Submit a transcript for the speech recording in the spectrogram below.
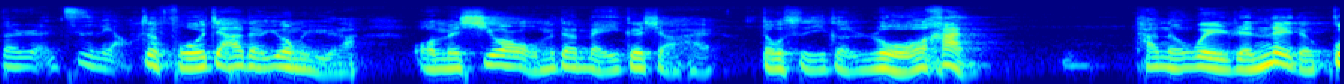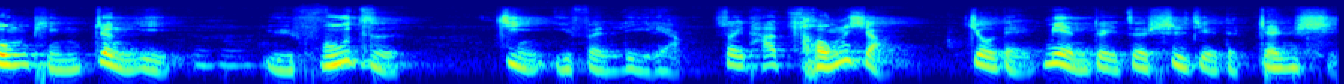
的人治疗。这佛家的用语啦。我们希望我们的每一个小孩都是一个罗汉，他能为人类的公平正义与福祉尽一份力量。所以他从小就得面对这世界的真实。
